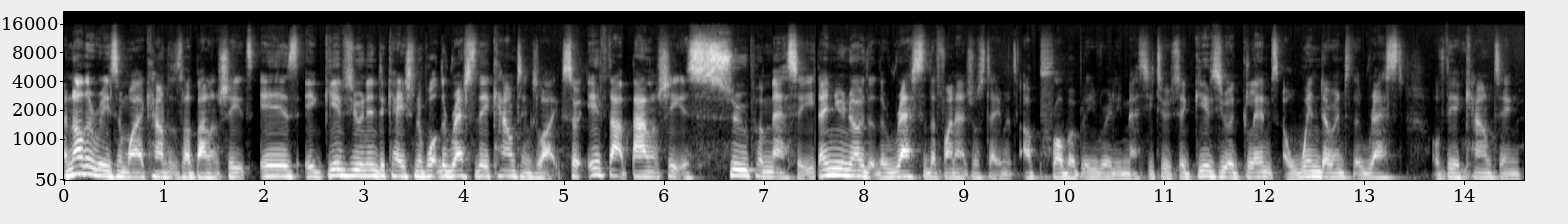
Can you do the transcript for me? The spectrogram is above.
Another reason why accountants love balance sheets is it gives you an indication of what the rest of the accounting's like. So if that balance sheet is super messy, then you know that the rest of the financial statements are probably really messy too. So it gives you a glimpse, a window into the rest of the accounting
